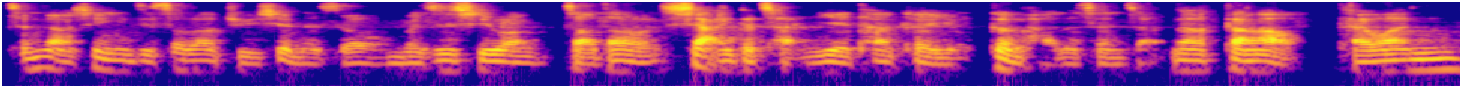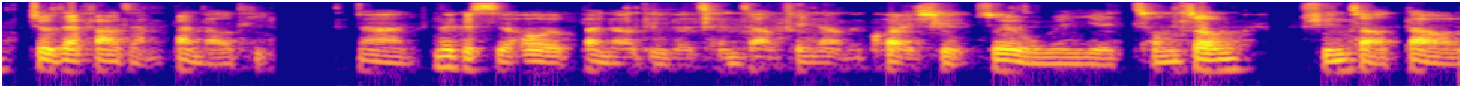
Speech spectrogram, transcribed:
成长性一直受到局限的时候，我们是希望找到下一个产业，它可以有更好的成长。那刚好台湾就在发展半导体，那那个时候半导体的成长非常的快速，所以我们也从中寻找到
